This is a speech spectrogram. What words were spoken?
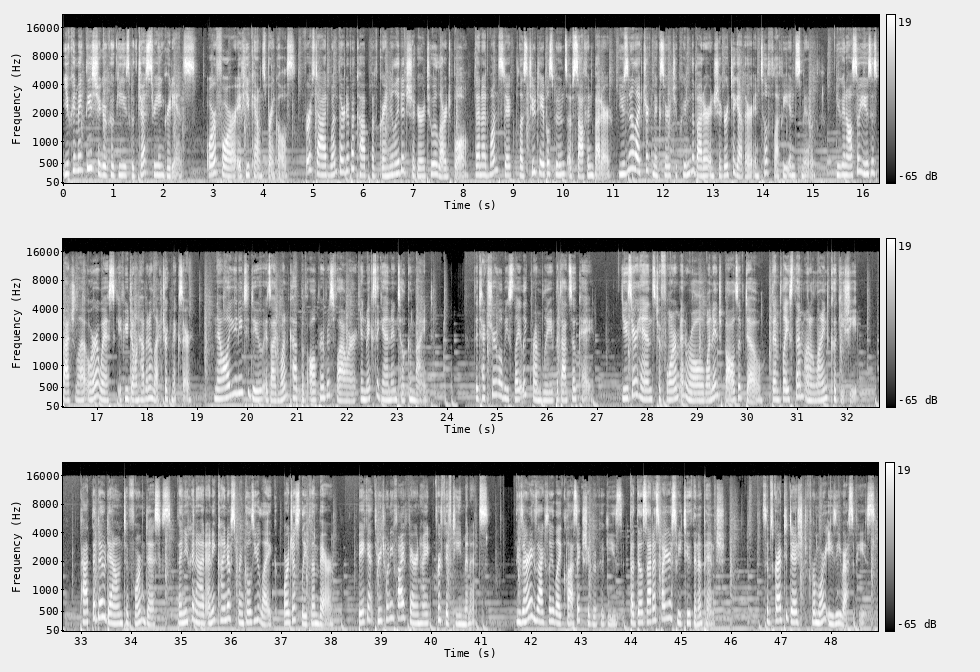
You can make these sugar cookies with just three ingredients, or four if you count sprinkles. First add 1 3rd of a cup of granulated sugar to a large bowl, then add 1 stick plus 2 tablespoons of softened butter. Use an electric mixer to cream the butter and sugar together until fluffy and smooth. You can also use a spatula or a whisk if you don't have an electric mixer. Now all you need to do is add 1 cup of all-purpose flour and mix again until combined. The texture will be slightly crumbly, but that's okay. Use your hands to form and roll 1 inch balls of dough, then place them on a lined cookie sheet. Pat the dough down to form discs, then you can add any kind of sprinkles you like or just leave them bare. Bake at 325 Fahrenheit for 15 minutes. These aren't exactly like classic sugar cookies, but they'll satisfy your sweet tooth in a pinch. Subscribe to Dished for more easy recipes.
